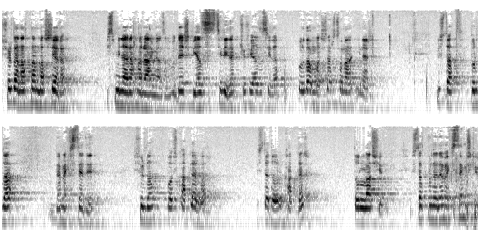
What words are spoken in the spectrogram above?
Şuradan alttan başlayarak Bismillahirrahmanirrahim yazılı. Bu değişik bir yazı stiliyle, küfü yazısıyla buradan başlar sonra iner. Üstad burada demek istediği şurada boş kalpler var. Üste doğru kalpler dolulaşıyor. Üstad burada demek istemiş ki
